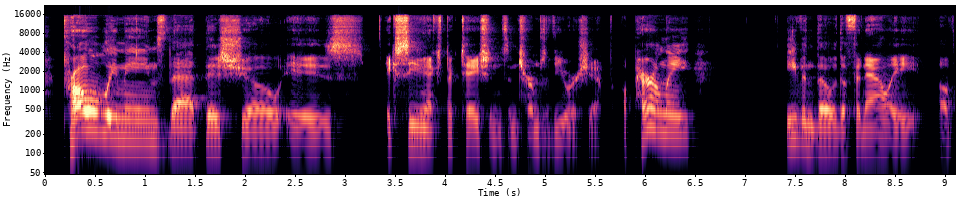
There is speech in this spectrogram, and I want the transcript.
probably means that this show is exceeding expectations in terms of viewership. Apparently, even though the finale of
